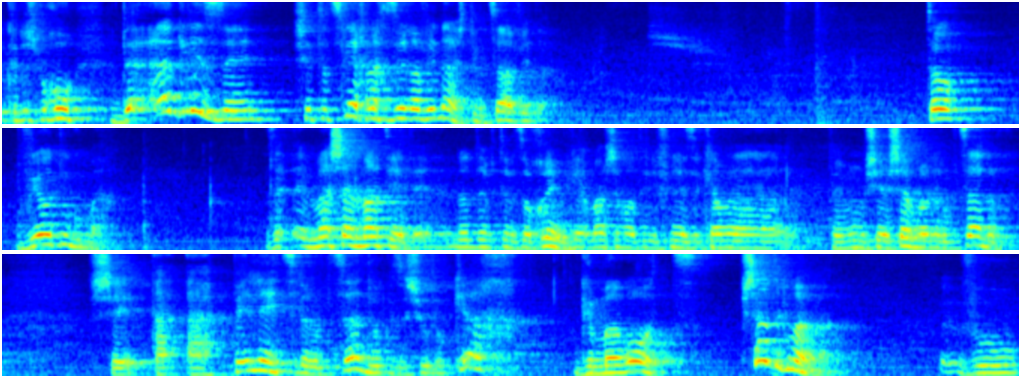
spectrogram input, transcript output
הקדוש ברוך הוא דאג לזה שתצליח להחזיר אבדה, שתמצא אבדה. טוב, מביא עוד דוגמה. זה, מה שאמרתי, לא יודע אם אתם זוכרים, כן, מה שאמרתי לפני איזה כמה פעמים שישבנו על רב צדוק, שהפלא אצל רב צדוק זה שהוא לוקח גמרות, פשט גמרא, והוא,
